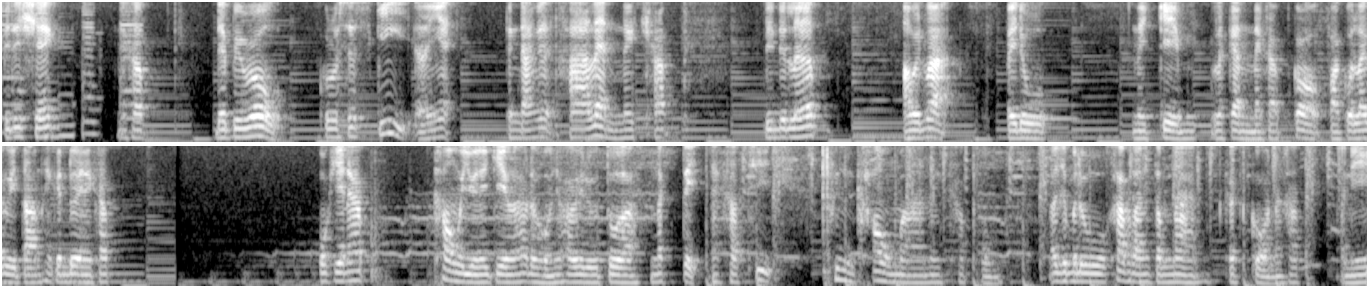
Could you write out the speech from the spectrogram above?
ปีเตอร์เชคนะครับเดบิโรคูรูเซฟสกี้อะไรเงี้ยดังๆก็ฮาแลนด์นะครับลินเดเลฟเอาเป็นว่าไปดูในเกมละกันนะครับ ก็ฝากกดไลค์กดติดตามให้กันด้วยนะครับ โอเคนะครับ เข้ามาอยู่ในเกมนะครับเดี๋ยวผมจะพาไปดูตัวนักเตะนะครับที่เพิ่งเข้ามานะครับผม เราจะมาดูค่าพลังตำนานกันก่อนนะครับ อันนี้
